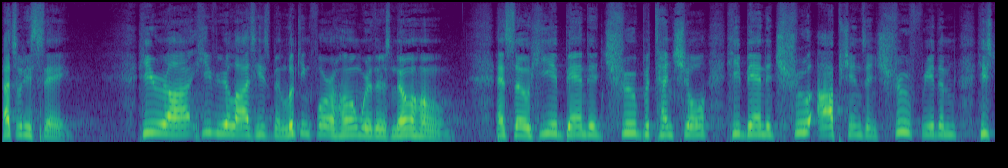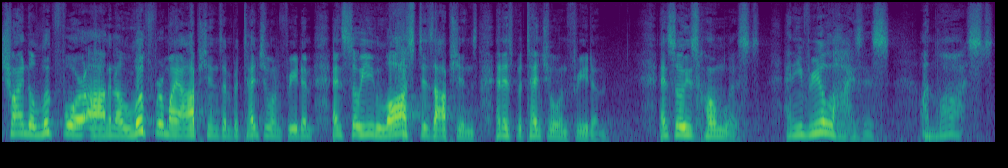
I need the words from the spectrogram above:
That's what he's saying he, uh, he realized he's been looking for a home where there's no home. And so he abandoned true potential. He abandoned true options and true freedom. He's trying to look for, uh, I'm going to look for my options and potential and freedom. And so he lost his options and his potential and freedom. And so he's homeless. And he realizes, I'm lost.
